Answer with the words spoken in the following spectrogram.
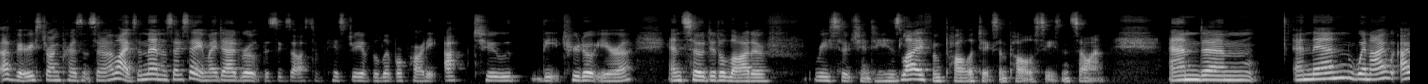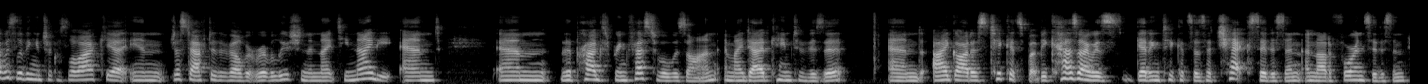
a very strong presence in our lives. And then, as I say, my dad wrote this exhaustive history of the Liberal Party up to the Trudeau era, and so did a lot of research into his life and politics and policies and so on. And um, and then when I I was living in Czechoslovakia in just after the Velvet Revolution in 1990, and um, the Prague Spring Festival was on, and my dad came to visit, and I got us tickets. But because I was getting tickets as a Czech citizen and not a foreign citizen,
